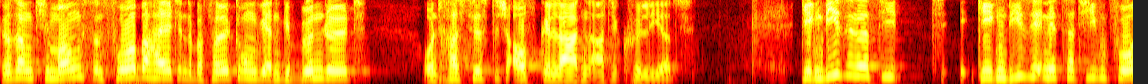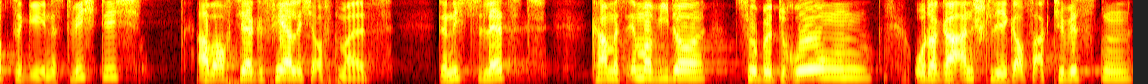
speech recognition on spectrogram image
Ressentiments und Vorbehalte in der Bevölkerung werden gebündelt und rassistisch aufgeladen artikuliert. Gegen diese, gegen diese Initiativen vorzugehen, ist wichtig, aber auch sehr gefährlich oftmals. Denn nicht zuletzt kam es immer wieder zu Bedrohungen oder gar Anschläge auf Aktivisten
